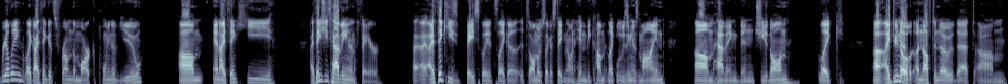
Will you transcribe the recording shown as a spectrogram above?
really, like I think it's from the Mark point of view. Um, and I think he, I think she's having an affair. I, I think he's basically it's like a it's almost like a statement on him become like losing his mind um having been cheated on like uh, i do know yeah. enough to know that um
